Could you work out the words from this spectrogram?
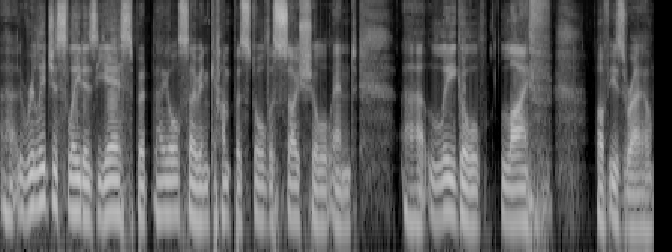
Uh, religious leaders, yes, but they also encompassed all the social and uh, legal life of Israel.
